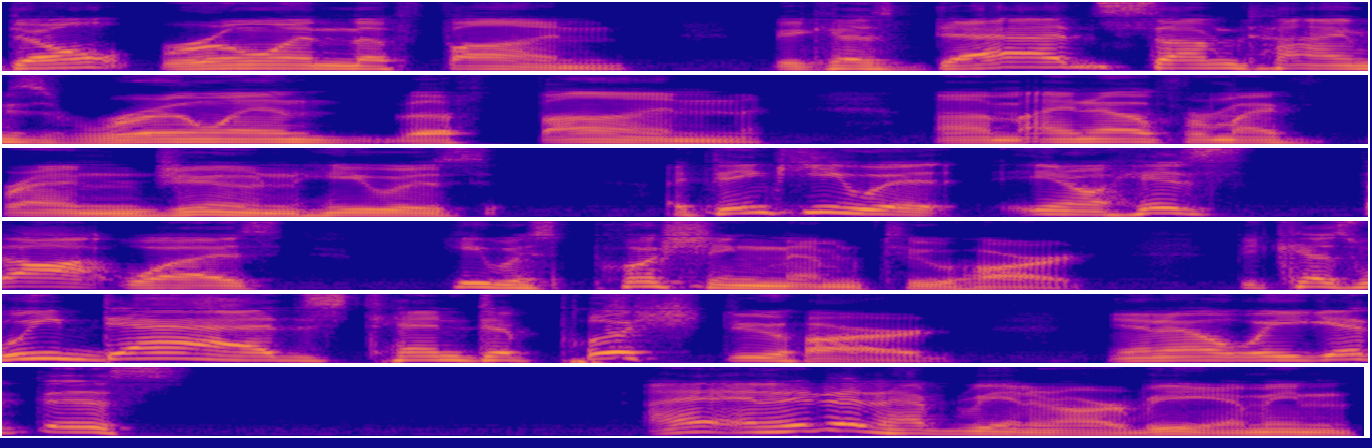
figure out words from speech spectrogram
don't ruin the fun because dads sometimes ruin the fun. Um, I know for my friend June, he was, I think he was, you know, his thought was he was pushing them too hard because we dads tend to push too hard. You know, we get this, and it doesn't have to be in an RV. I mean,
